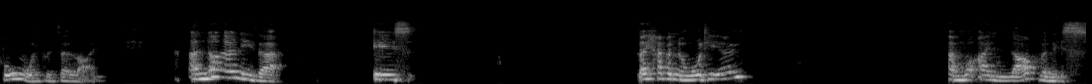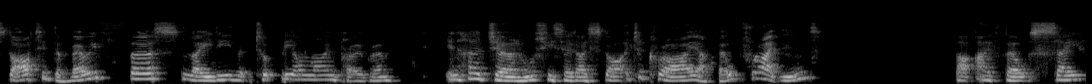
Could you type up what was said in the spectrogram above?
forward with their life. And not only that, is they have an audio. And what I love, and it started the very first lady that took the online program, in her journal, she said, I started to cry, I felt frightened, but I felt safe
